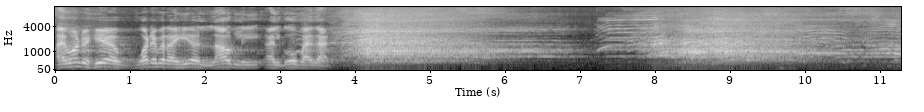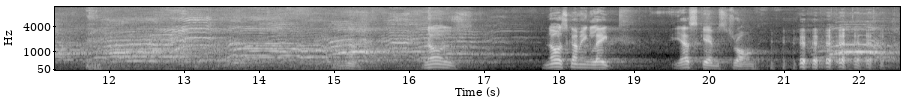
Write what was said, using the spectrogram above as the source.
I want to hear whatever I hear loudly, I'll go by that. No. Nose, nose coming late, yes came strong.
